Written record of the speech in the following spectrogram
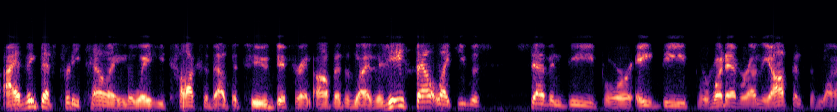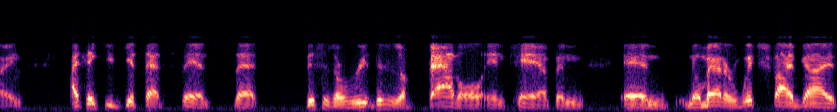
I think that's pretty telling the way he talks about the two different offensive lines. If he felt like he was seven deep or eight deep or whatever on the offensive line, I think you get that sense that this is a re- this is a battle in camp, and and no matter which five guys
